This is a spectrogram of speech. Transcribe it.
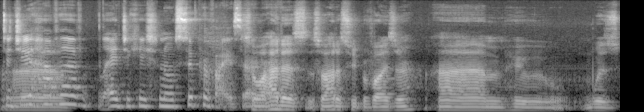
Did you have Um, an educational supervisor? so I had a so I had a supervisor um, who was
